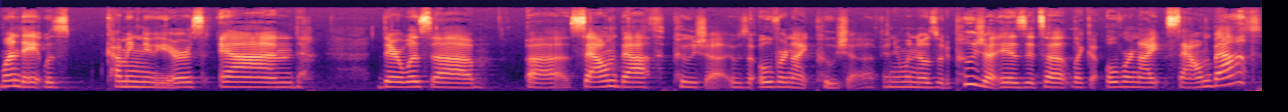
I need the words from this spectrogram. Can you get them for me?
one day it was coming New Year's, and there was a, a sound bath puja. It was an overnight puja. If anyone knows what a puja is, it's a like an overnight sound bath,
